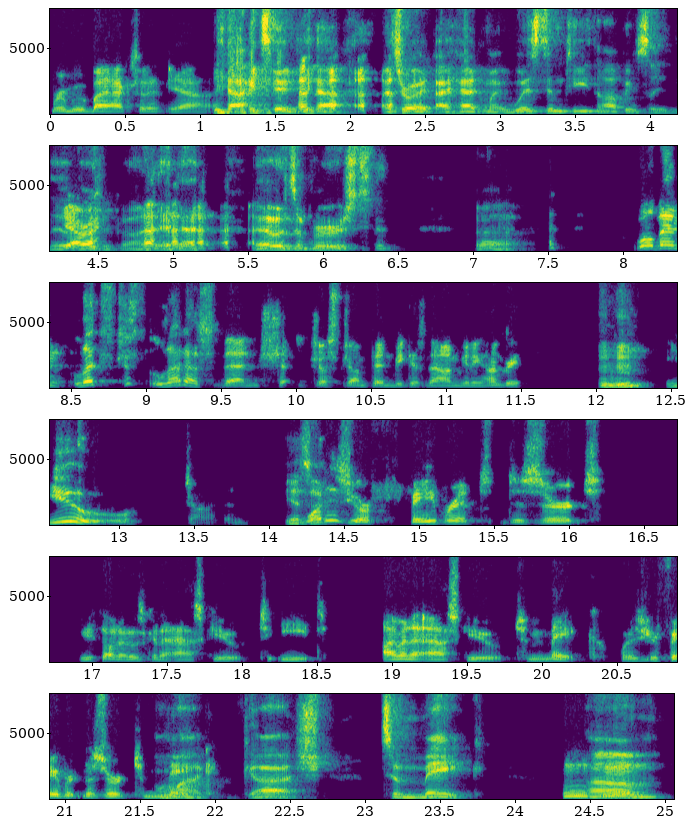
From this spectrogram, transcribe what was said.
removed by accident. Yeah. Yeah, I did. Yeah, that's right. I had my wisdom teeth. Obviously, those Yeah, right. gone. Yeah, that was the first. Uh, Well, then let's just let us then sh- just jump in because now I'm getting hungry. mhm. You, Jonathan, Yes. what sir. is your favorite dessert? You thought I was going to ask you to eat. I'm going to ask you to make. What is your favorite dessert to Oh my make? gosh, to make. Mhm. Um,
